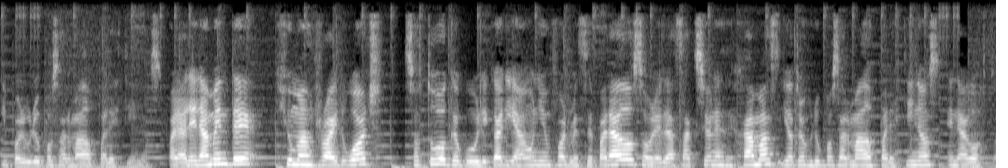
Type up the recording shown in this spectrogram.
y por grupos armados palestinos. Paralelamente, Human Rights Watch sostuvo que publicaría un informe separado sobre las acciones de Hamas y otros grupos armados palestinos en agosto.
